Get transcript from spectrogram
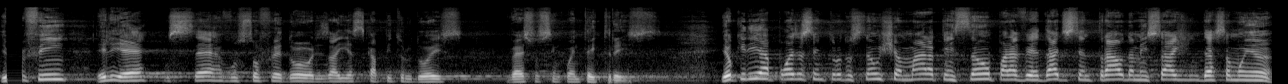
E por fim, ele é o servo sofredor, Isaías capítulo 2, verso 53. Eu queria, após essa introdução, chamar a atenção para a verdade central da mensagem dessa manhã.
